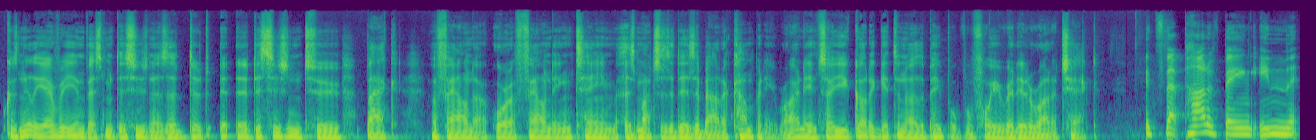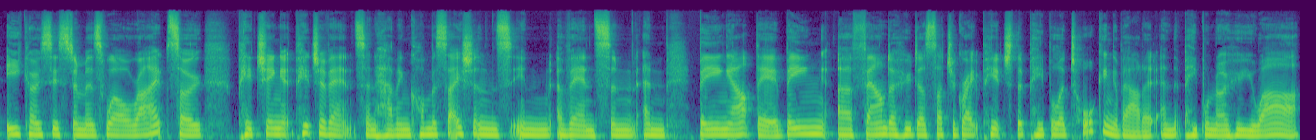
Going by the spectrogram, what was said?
because nearly every investment decision is a, de- a decision to back a founder or a founding team as much as it is about a company, right? And so you've got to get to know the people before you're ready to write a check. It's that part of being in the ecosystem as well, right? So pitching at pitch events and having conversations in events and, and being out there, being a founder who does such a great pitch that people are talking about it and that people know who you are.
